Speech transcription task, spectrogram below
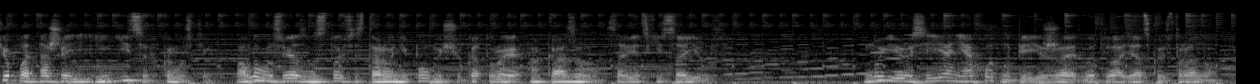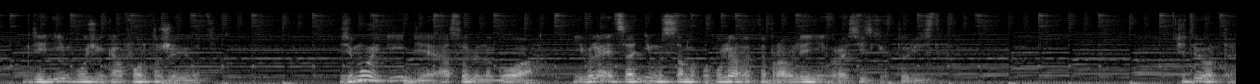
Теплое отношение индийцев к русским во многом связано с той всесторонней помощью, которую оказывал Советский Союз. Многие россияне охотно переезжают в эту азиатскую страну, где им очень комфортно живется. Зимой Индия, особенно Гоа, является одним из самых популярных направлений у российских туристов. Четвертое.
